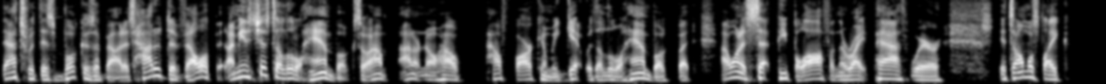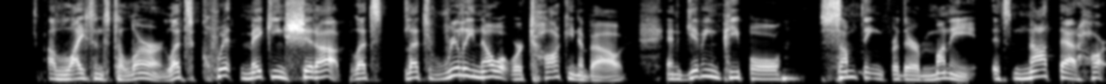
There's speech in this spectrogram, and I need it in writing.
that's what this book is about is how to develop it. I mean, it's just a little handbook. So I, I don't know how, how far can we get with a little handbook, but I want to set people off on the right path where it's almost like a license to learn. Let's quit making shit up. Let's let's really know what we're talking about and giving people something for their money. It's not that hard.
